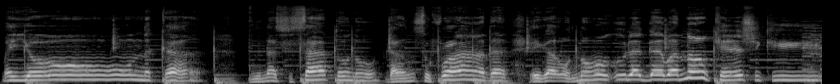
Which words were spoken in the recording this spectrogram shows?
真夜中。虚しさとのダンスフラーダ笑顔の裏側の景色。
